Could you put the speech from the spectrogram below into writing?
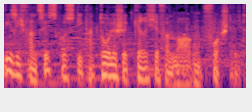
wie sich Franziskus die katholische Kirche von morgen vorstellt.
